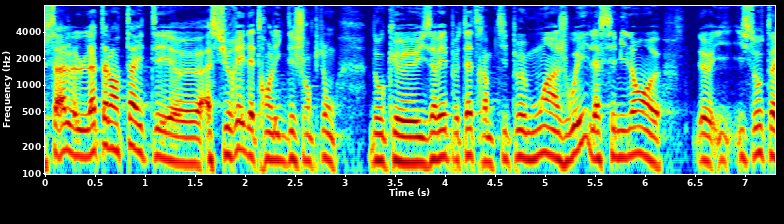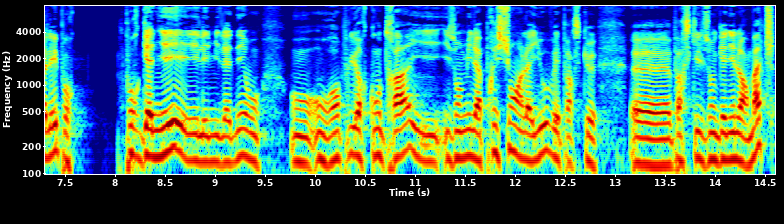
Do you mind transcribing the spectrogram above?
ça. L'Atalanta était assuré d'être en Ligue des Champions. Donc ils avaient peut-être un petit peu moins à jouer. L'AC Milan, ils sont allés pour pour gagner et les Milanais ont, rempli leur contrat. Ils, ont mis la pression à la Juve parce que parce qu'ils ont gagné leur match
